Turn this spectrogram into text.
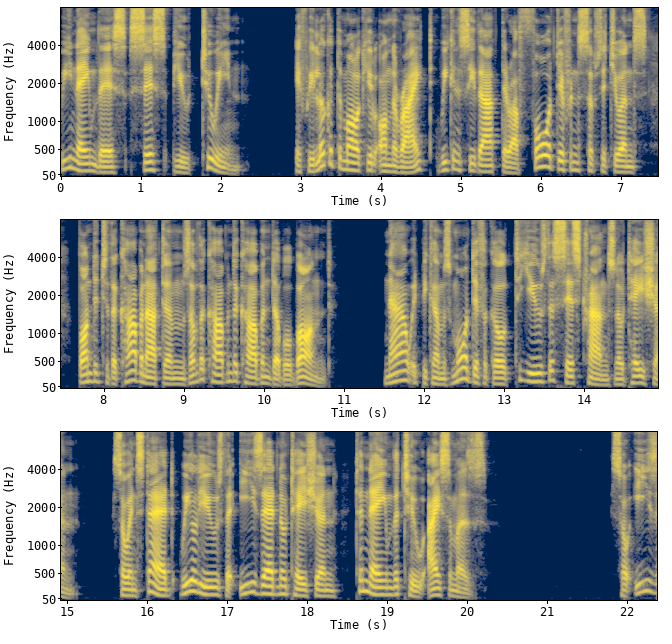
we name this cis-but-2-ene. If we look at the molecule on the right, we can see that there are four different substituents bonded to the carbon atoms of the carbon-to-carbon -carbon double bond. Now it becomes more difficult to use the cis-trans notation. So instead, we'll use the EZ notation to name the two isomers. So EZ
